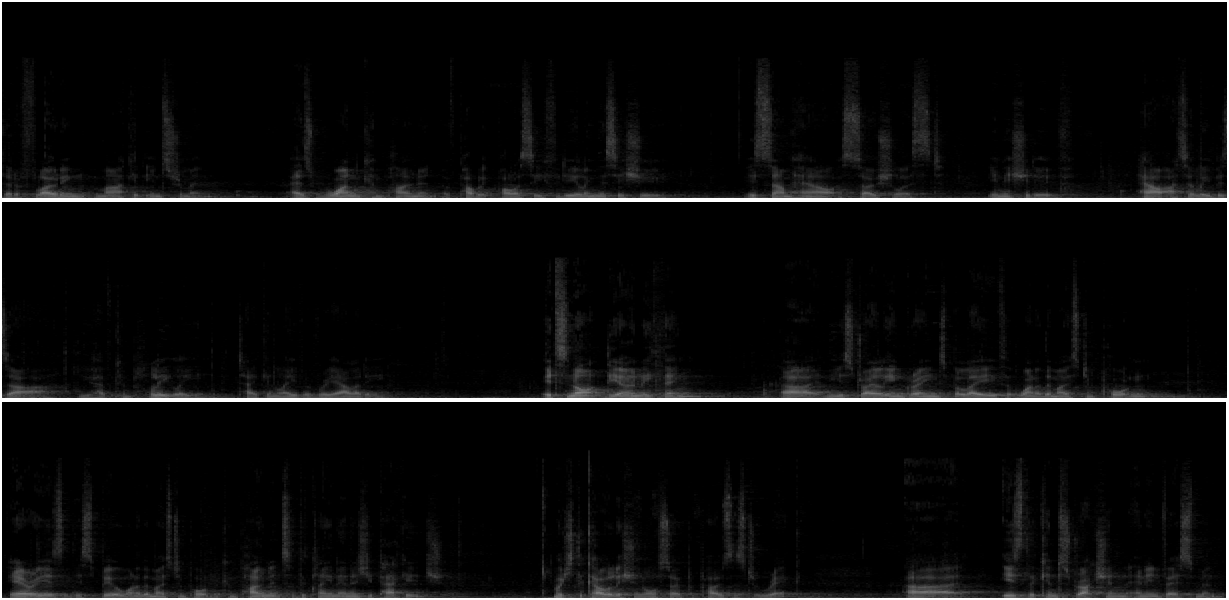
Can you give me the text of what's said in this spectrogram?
that a floating market instrument as one component of public policy for dealing this issue is somehow a socialist initiative. How utterly bizarre. You have completely taken leave of reality. It's not the only thing. Uh, the Australian Greens believe that one of the most important areas of this bill, one of the most important components of the clean energy package, which the coalition also proposes to wreck, uh, is the construction and investment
